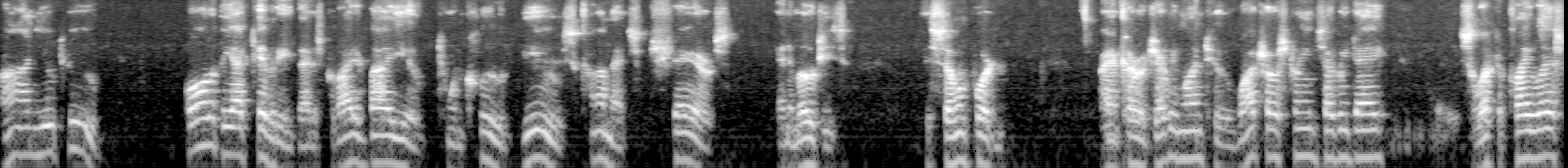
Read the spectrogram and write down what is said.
on YouTube. All of the activity that is provided by you, to include views, comments, shares, and emojis, is so important. I encourage everyone to watch our streams every day, select a playlist,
